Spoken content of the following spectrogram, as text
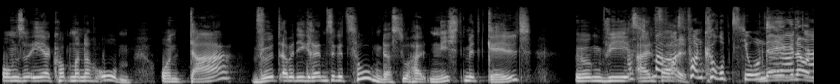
umso eher kommt man nach oben. Und da wird aber die Grenze gezogen, dass du halt nicht mit Geld irgendwie Hast du einfach. mal was von Korruption Nee, gehört, genau, das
